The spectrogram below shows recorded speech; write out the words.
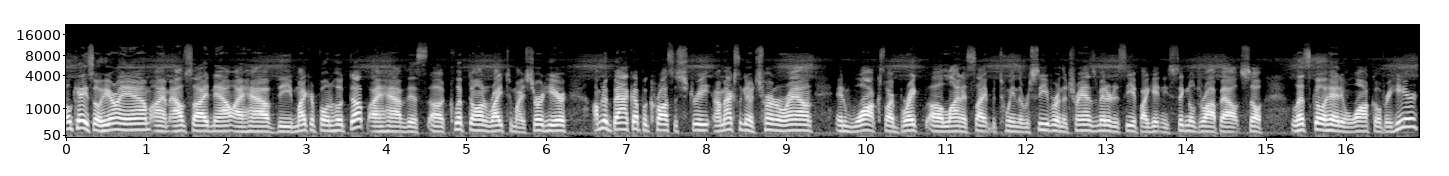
Okay, so here I am. I am outside now. I have the microphone hooked up. I have this uh, clipped on right to my shirt here. I'm gonna back up across the street. I'm actually gonna turn around and walk so I break a line of sight between the receiver and the transmitter to see if I get any signal dropout. So let's go ahead and walk over here.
